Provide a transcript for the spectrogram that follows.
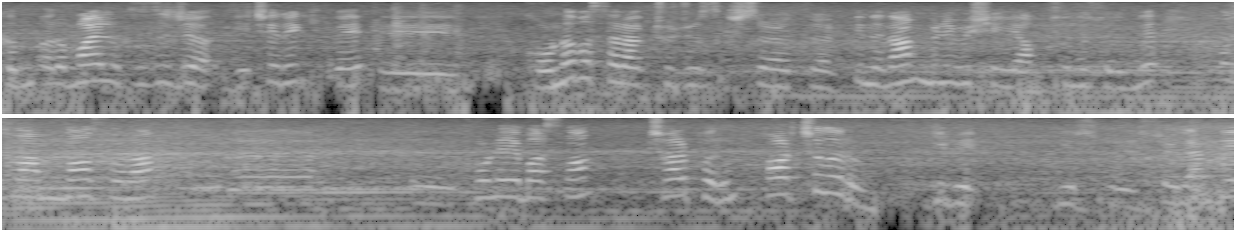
kadın arabayla hızlıca geçerek ve e, korna basarak çocuğu sıkıştırarak trafikte neden böyle bir şey yaptığını söyledi. O zaman bundan sonra e, e, kornaya basmam, çarparım, parçalarım gibi bir e, söylemde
